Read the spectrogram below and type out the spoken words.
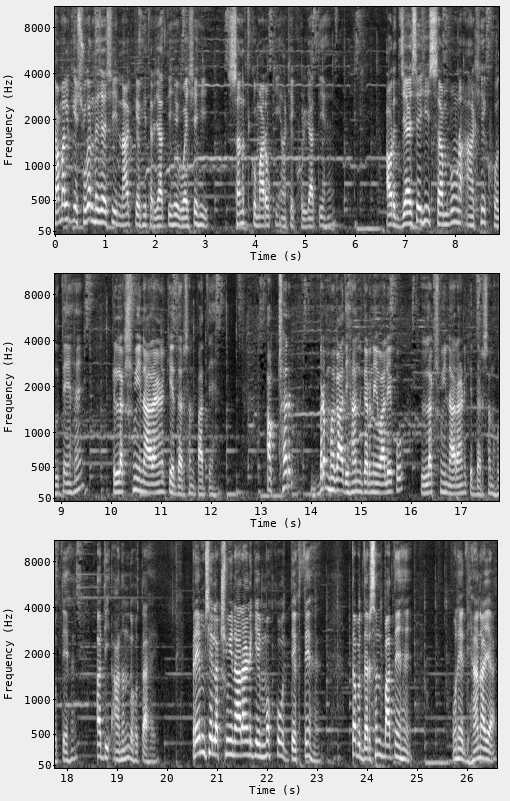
कमल की सुगंध जैसी नाक के भीतर जाती है, वैसे ही सनत कुमारों की आँखें खुल जाती हैं। और जैसे ही संपूर्ण आँखें खोलते हैं कि लक्ष्मी नारायण के दर्शन पाते हैं। अक्षर ब्रह्म का ध्यान करने वाले को लक्ष्मी नारायण के दर्शन होते हैं। अति आनंद होता है। प्रेम से लक्ष्मी नारायण के मुख को देखते हैं, तब दर्शन पाते हैं। उन्हें ध्यान आया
